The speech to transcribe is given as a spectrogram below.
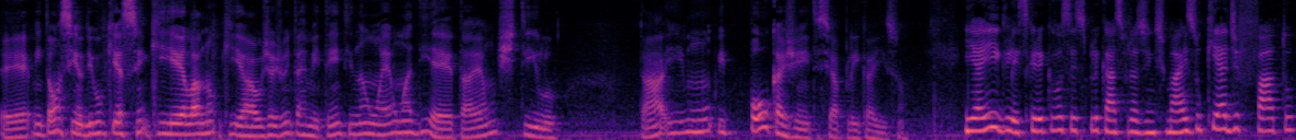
É, então, assim, eu digo que, assim, que, ela não, que a, o jejum intermitente não é uma dieta, é um estilo. Tá? E, e pouca gente se aplica a isso. E aí, Iglesias, queria que você explicasse para a gente mais o que é de fato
